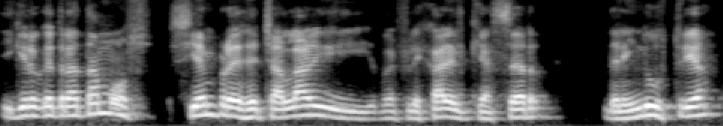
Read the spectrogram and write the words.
y que lo que tratamos siempre es de charlar y reflejar el quehacer de la industria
